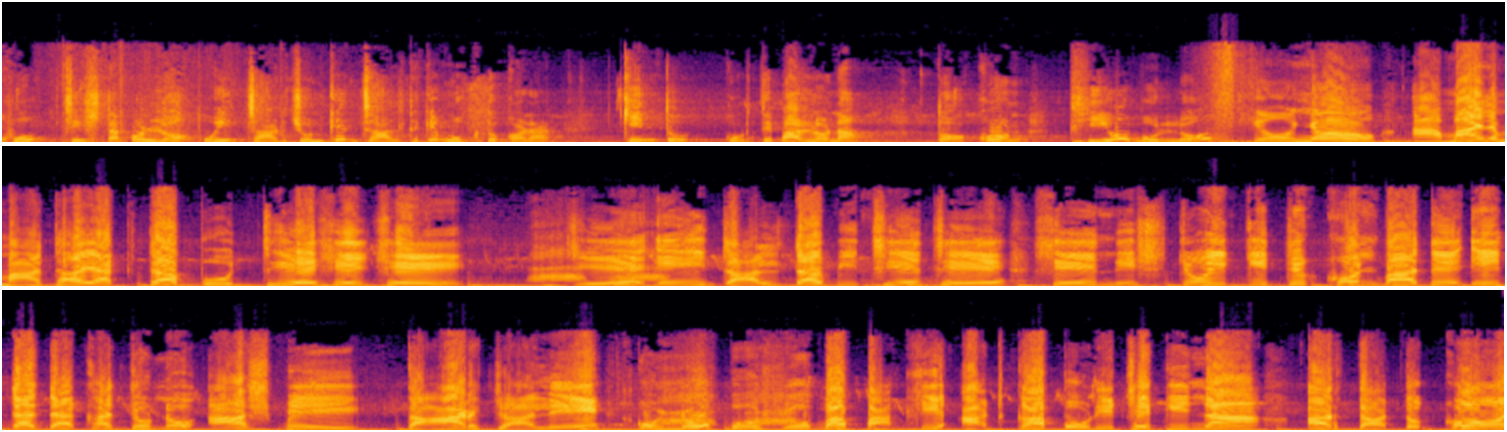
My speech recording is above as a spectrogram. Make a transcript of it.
খুব চেষ্টা করল ওই চারজনকে জাল থেকে মুক্ত করার। কিন্তু করতে পারল না। তখন থিও বলল শোনো আমার মাথায় একটা বুদ্ধি এসেছে। যে এই জালটা বিছিয়েছে সে নিশ্চয়ই কিছুক্ষণ বাদে এটা দেখার জন্য আসবে। তার জালে কোনো পশু বা পাখি আটকা পড়েছে কিনা? আর ততক্ষণ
